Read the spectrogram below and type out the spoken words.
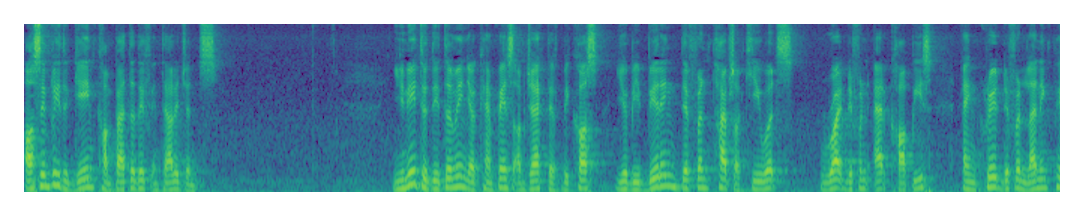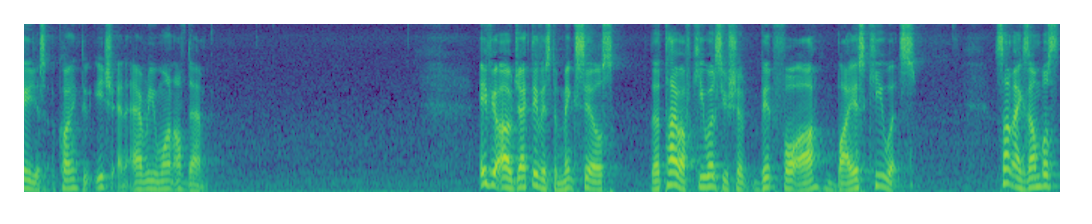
Or simply to gain competitive intelligence. You need to determine your campaign's objective because you'll be bidding different types of keywords, write different ad copies, and create different landing pages according to each and every one of them. If your objective is to make sales, the type of keywords you should bid for are biased keywords. Some examples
